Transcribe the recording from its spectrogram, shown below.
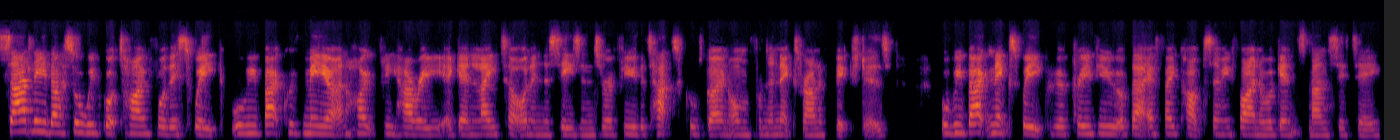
Sadly, that's all we've got time for this week. We'll be back with Mia and hopefully Harry again later on in the season to review the tacticals going on from the next round of fixtures. We'll be back next week with a preview of that FA Cup semi final against Man City.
